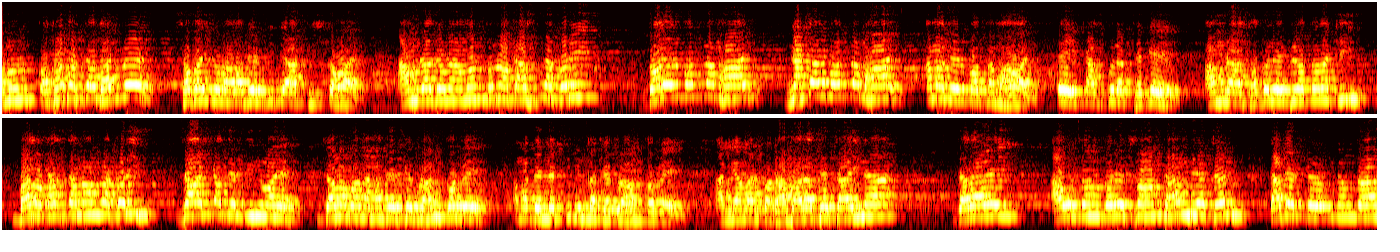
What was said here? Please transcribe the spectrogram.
এমন কথাবার্তা থাকবে, সবাই যেন আমাদের দিকে আকৃষ্ট হয়। আমরা যেন এমন কোনো কাজ না করি, দলের বদনাম হয়, নেতার বদনাম হয়, আমাদের বদনাম হয়। এই কাজগুলোর থেকে আমরা সকলে বিরত রাখি, ভালো কাজ যেন আমরা করি, যার কাজের বিনিময়ে জনগণ আমাদেরকে গ্রহণ করবে, আমাদের নেতৃবৃন্দকে গ্রহণ করবে। আমি আমার কথা বাড়াতে চাই না। যারা এই আবেদন করে শ্রম ধান দিয়েছেন, তাদেরকে অভিনন্দন,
